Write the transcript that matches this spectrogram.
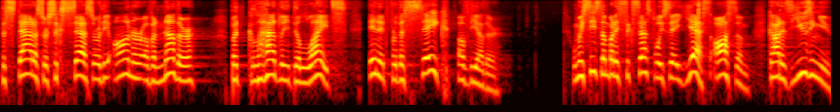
the status or success or the honor of another, but gladly delights in it for the sake of the other. When we see somebody successful, you say, Yes, awesome. God is using you,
